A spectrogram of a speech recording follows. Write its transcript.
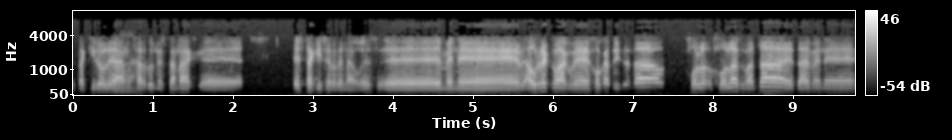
Eta kirolean Ah. jardun ez danak, e, ez daki zer den hau, ez? E, hemen e, aurrekoak be jokatu iten da, jol, jolas bat da, eta hemen e,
